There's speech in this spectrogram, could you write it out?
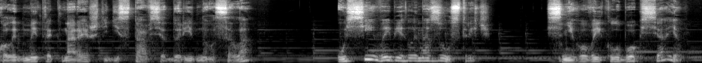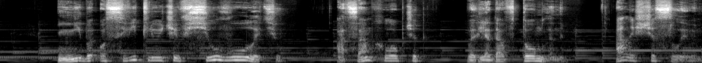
Коли Дмитрик нарешті дістався до рідного села, усі вибігли назустріч. Сніговий клубок сяяв, ніби освітлюючи всю вулицю, а сам хлопчик виглядав втомленим, але щасливим.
